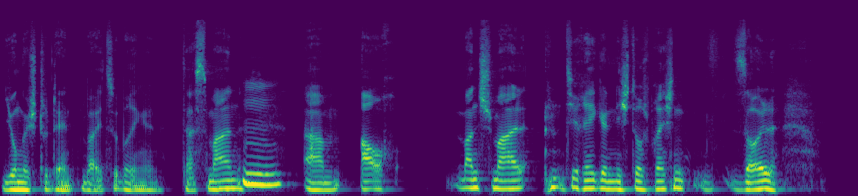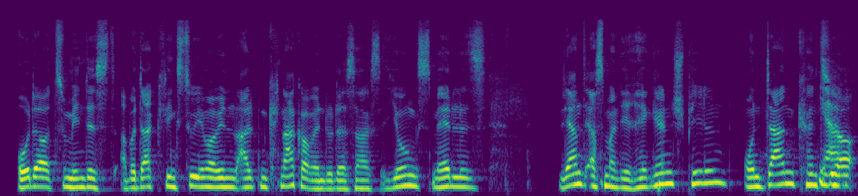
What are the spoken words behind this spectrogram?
junge Studenten beizubringen, dass man Hm. ähm, auch manchmal die Regeln nicht durchbrechen soll. Oder zumindest, aber da klingst du immer wie ein alten Knacker, wenn du das sagst. Jungs, Mädels, lernt erstmal die Regeln spielen und dann könnt Ja. ihr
